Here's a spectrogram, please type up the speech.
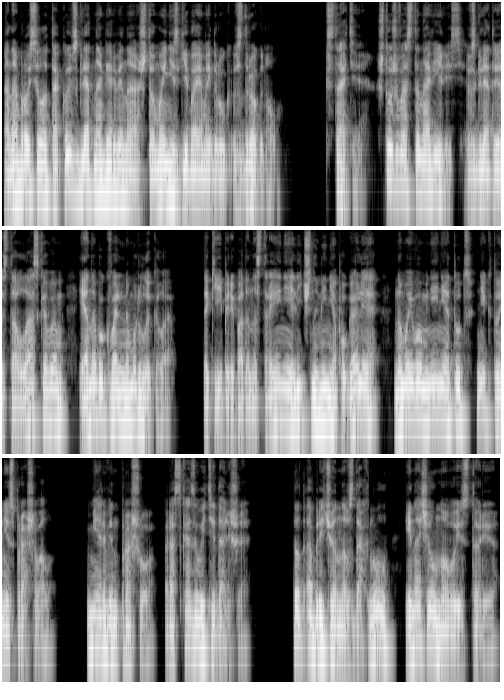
Она бросила такой взгляд на Мервина, что мой несгибаемый друг вздрогнул. «Кстати, что же вы остановились?» Взгляд ее стал ласковым, и она буквально мурлыкала. Такие перепады настроения лично меня пугали, но моего мнения тут никто не спрашивал. «Мервин, прошу, рассказывайте дальше». Тот обреченно вздохнул и начал новую историю.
